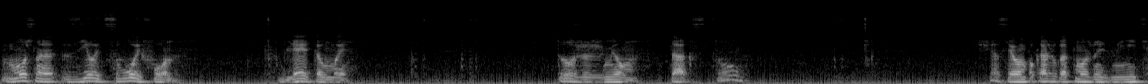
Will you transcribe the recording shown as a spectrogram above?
можно сделать свой фон. Для этого мы тоже жмем Так, стол. Сейчас я вам покажу, как можно изменить.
